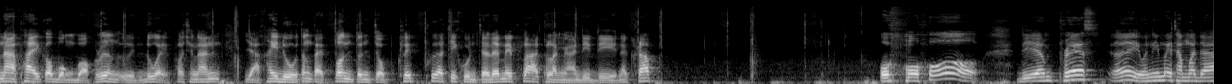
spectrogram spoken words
หน้าไพ่ก็บ่งบอกเรื่องอื่นด้วย เพราะฉะนั้นอยากให้ดูตั้งแต่ต้นจนจบคลิปเพื่อที่คุณจะได้ไม่พลาดพลังงานดีๆนะครับ โอ้โห The Empress เอ้ย วันนี้ไม่ธรรมดา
